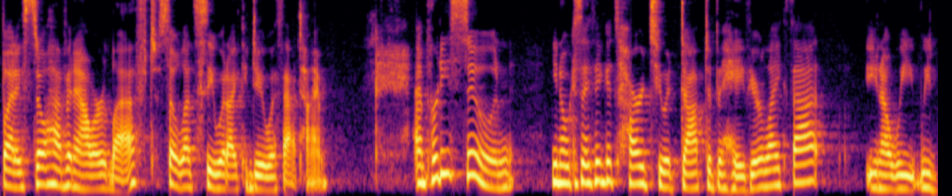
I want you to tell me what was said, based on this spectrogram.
but I still have an hour left. So let's see what I can do with that time. And pretty soon, you know, because I think it's hard to adopt a behavior like that. You know, we we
